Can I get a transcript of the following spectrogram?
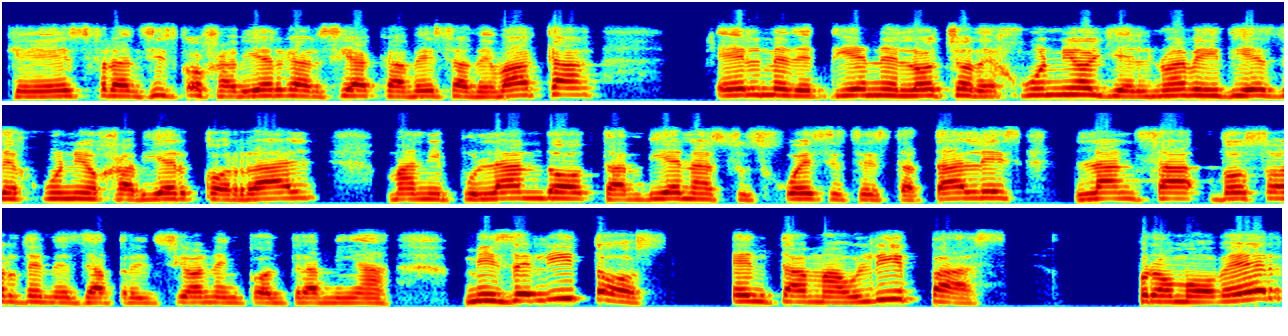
que es Francisco Javier García Cabeza de Vaca, él me detiene el 8 de junio y el 9 y 10 de junio Javier Corral, manipulando también a sus jueces estatales, lanza dos órdenes de aprehensión en contra mía. Mis delitos en Tamaulipas, promover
